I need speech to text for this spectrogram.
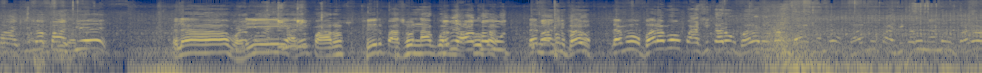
પાછી પાછી. એટલે વળી અરે પારો ફેર પાછો ના કોઈ હવે આખો હું લે, મહેમાન, પાછી ઊભા રહો. હું ઊભા રહો, હું પાછી કરું ઊભા રહો, તમે પાછી કરું મહેમાન, ઊભા રહો.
